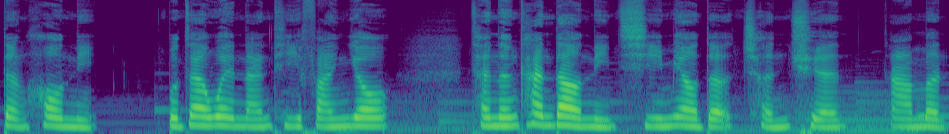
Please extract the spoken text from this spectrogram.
等候你，不再为难题烦忧，才能看到你奇妙的成全。阿门。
